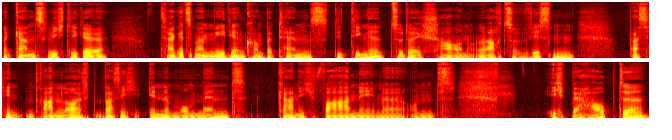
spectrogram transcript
eine ganz wichtige sage jetzt mal Medienkompetenz, die Dinge zu durchschauen und auch zu wissen, was hinten dran läuft, was ich in einem Moment gar nicht wahrnehme. Und ich behaupte,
